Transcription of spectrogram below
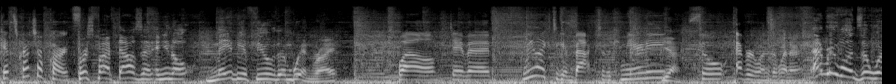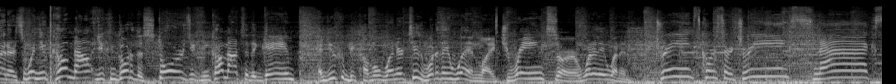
get scratch-off cards. First 5,000, and you know, maybe a few of them win, right? Well, David, we like to give back to the community. Yeah. So everyone's a winner. Everyone's a winner. So when you come out, you can go to the stores, you can come out to the game, and you can become a winner too. What do they win? Like drinks, or what are they winning? Drinks, of course, store drinks, snacks,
